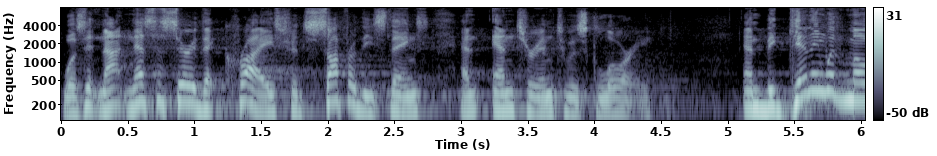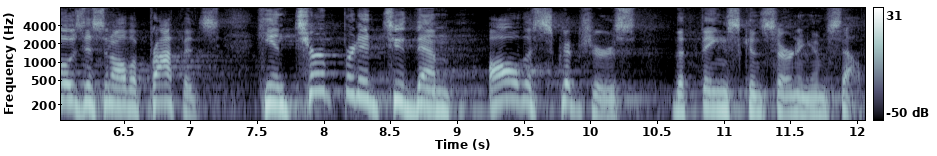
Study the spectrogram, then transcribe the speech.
was it not necessary that Christ should suffer these things and enter into his glory? And beginning with Moses and all the prophets, he interpreted to them all the scriptures, the things concerning himself.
